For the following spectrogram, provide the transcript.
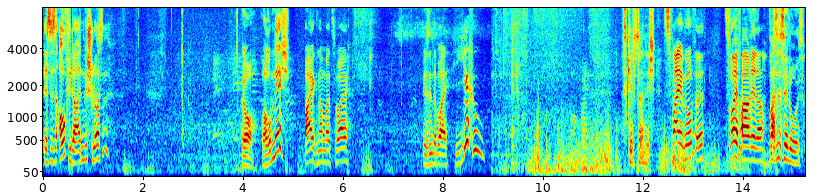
es ist auch wieder angeschlossen. Ja, warum nicht? Bike Nummer 2. Wir sind dabei. Juhu! Das gibt's doch nicht. Zwei Würfel, zwei Fahrräder. Was ist hier los?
